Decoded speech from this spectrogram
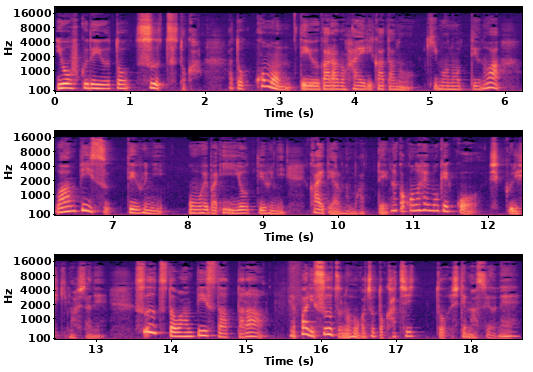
洋服でいうとスーツとかあとコモンっていう柄の入り方の着物っていうのはワンピースっていうふうに思えばいいよっていうふうに書いてあるのもあってなんかこの辺も結構しっくり引きましたね。スーツとワンピースだったらやっぱりスーツの方がちょっとカチッとしてますよね。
